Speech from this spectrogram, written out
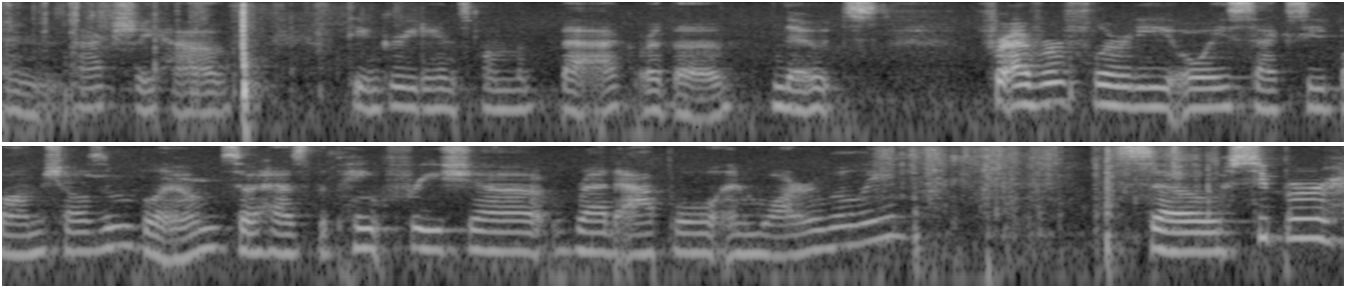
and I actually have the ingredients on the back, or the notes. Forever Flirty, Always Sexy, Bombshells in Bloom. So it has the pink freesia, red apple, and water lily. So super,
